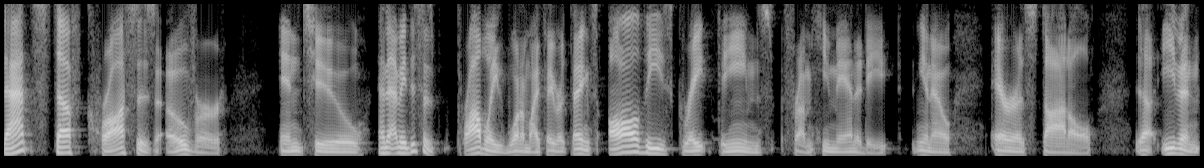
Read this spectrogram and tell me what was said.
that stuff crosses over into and i mean this is probably one of my favorite things all these great themes from humanity you know aristotle uh, even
